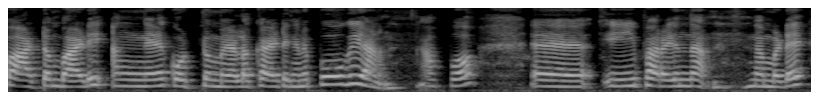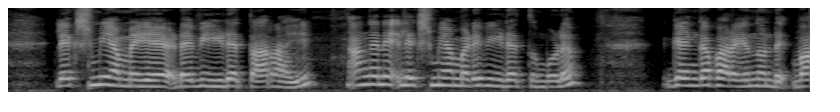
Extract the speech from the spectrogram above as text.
പാട്ടും പാടി അങ്ങനെ കൊട്ടും മേളൊക്കെ ആയിട്ട് ഇങ്ങനെ പോവുകയാണ്. അപ്പോൾ ഈ പറയുന്ന നമ്മുടെ ലക്ഷ്മി അമ്മയുടെ വീടെത്താറായി. അങ്ങനെ ലക്ഷ്മി അമ്മയുടെ വീടെത്തുമ്പോൾ ഗംഗ പറയുന്നുണ്ട് വാ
